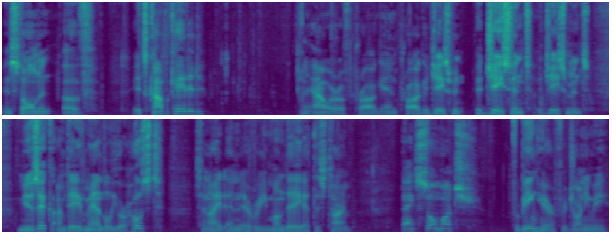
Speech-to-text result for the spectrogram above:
installment of It's Complicated, an hour of prog and prog adjacent, adjacent, adjacent music. I'm Dave Mandl, your host, tonight and every Monday at this time. Thanks so much for being here, for joining me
